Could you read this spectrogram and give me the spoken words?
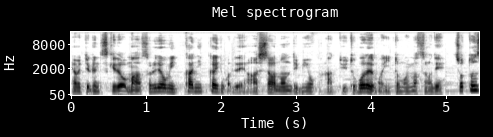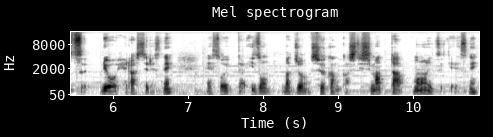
やめてるんですけど、まあそれでも3日に1回とかで、明日は飲んでみようかなっていうところでもいいと思いますので、ちょっとずつ量を減らしてですね、えそういった依存、まあ習慣化してしまったものについてですね、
